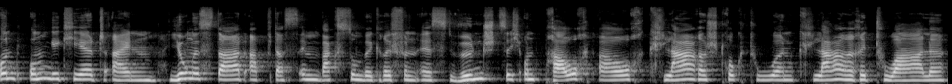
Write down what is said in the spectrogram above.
Und umgekehrt ein junges Start-up, das im Wachstum begriffen ist, wünscht sich und braucht auch klare Strukturen, klare Rituale.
